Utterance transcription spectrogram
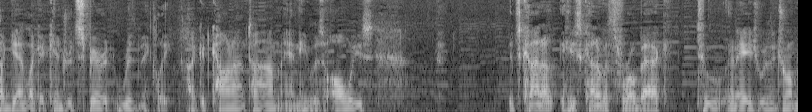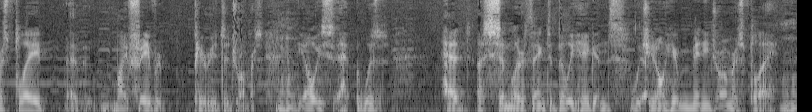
again like a kindred spirit rhythmically. I could count on Tom, and he was always. It's kind of he's kind of a throwback to an age where the drummers played uh, my favorite periods of drummers. He always was had a similar thing to Billy Higgins, which Yeah. you don't hear many drummers play, mm-hmm.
